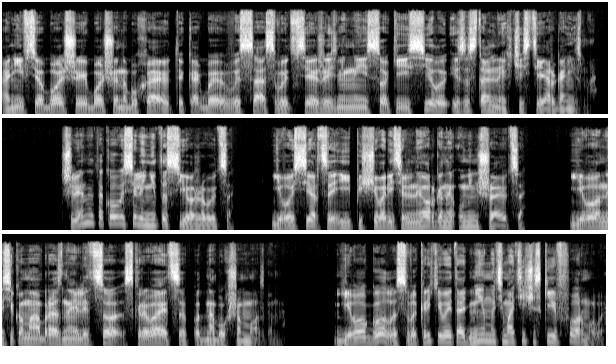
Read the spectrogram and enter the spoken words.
Они все больше и больше набухают и как бы высасывают все жизненные соки и силу из остальных частей организма. Члены такого селенита съеживаются. Его сердце и пищеварительные органы уменьшаются. Его насекомообразное лицо скрывается под набухшим мозгом. Его голос выкрикивает одни математические формулы.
